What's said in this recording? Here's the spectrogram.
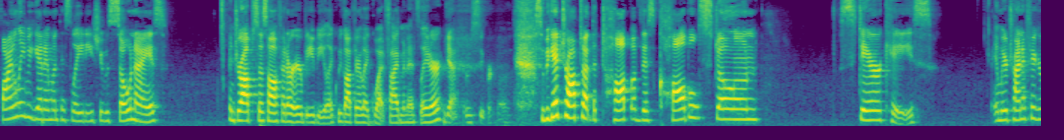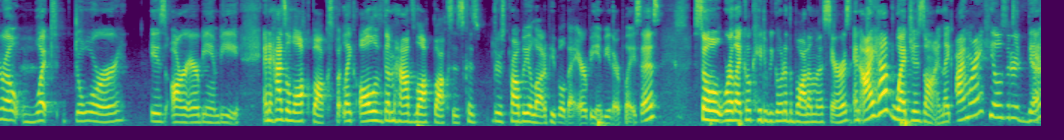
Finally we get in with this lady. She was so nice drops us off at our airbnb like we got there like what five minutes later Yeah, it was super close. so we get dropped at the top of this cobblestone staircase and we were trying to figure out what door is our Airbnb and it has a lockbox, but like all of them have lockboxes because there's probably a lot of people that Airbnb their places. So we're like, okay, do we go to the bottom of the stairs? And I have wedges on. Like I'm wearing heels that are this Yeah,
